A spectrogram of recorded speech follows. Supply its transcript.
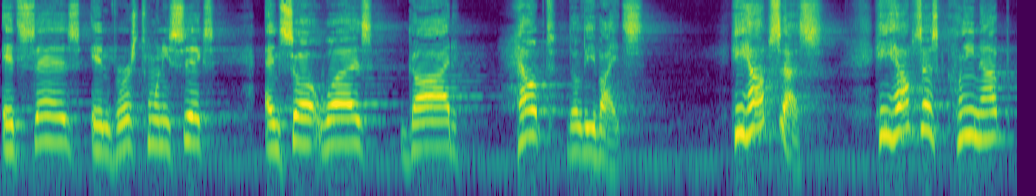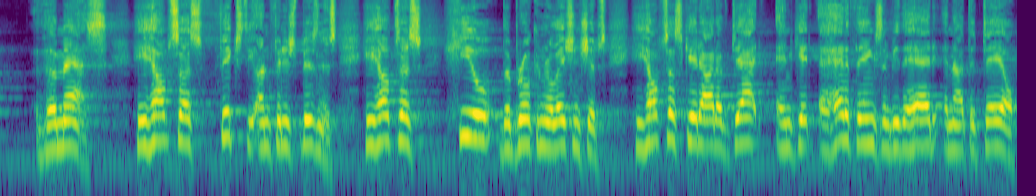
it says in verse 26 and so it was God helped the Levites. He helps us. He helps us clean up the mess. He helps us fix the unfinished business. He helps us heal the broken relationships. He helps us get out of debt and get ahead of things and be the head and not the tail.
